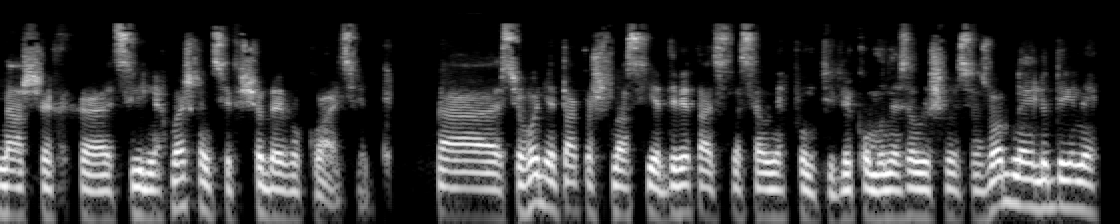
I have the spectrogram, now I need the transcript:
наших е, цивільних мешканців щодо евакуації. Е, Сьогодні також в нас є 19 населених пунктів, в якому не залишилося жодної людини,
